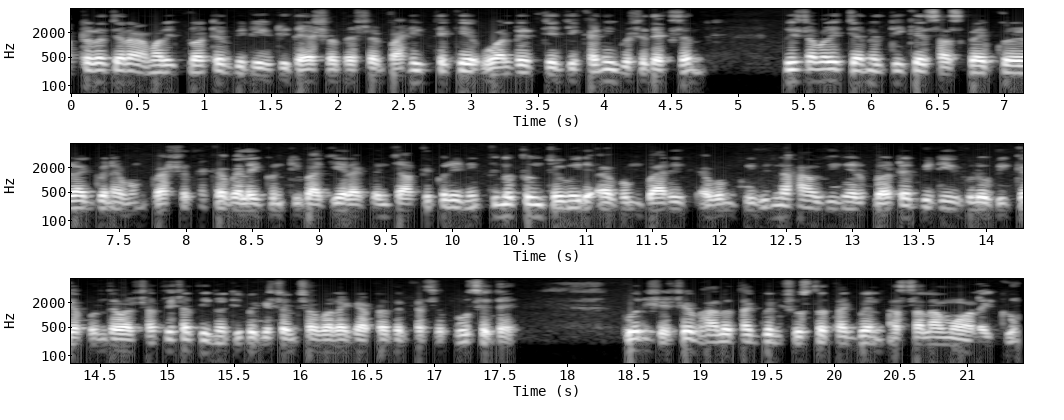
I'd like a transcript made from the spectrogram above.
আপনারা যারা আমার এই প্লটের ভিডিওটি দেশ ও দেশের বাহির থেকে ওয়ার্ল্ডের যে যেখানেই বসে দেখছেন প্লিজ আমার এই চ্যানেলটিকে সাবস্ক্রাইব করে রাখবেন এবং পাশে থাকা বেলাইকনটি বাজিয়ে রাখবেন, যাতে করে নিত্য নতুন জমির এবং বাড়ির এবং বিভিন্ন হাউজিং এর প্লটের ভিডিওগুলো বিজ্ঞাপন দেওয়ার সাথে সাথে নোটিফিকেশন সবার আগে আপনাদের কাছে পৌঁছে যায়। পরিশেষে ভালো থাকবেন, সুস্থ থাকবেন, আসসালামু আলাইকুম।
